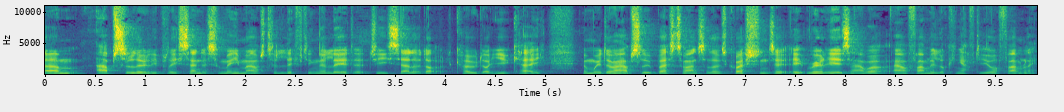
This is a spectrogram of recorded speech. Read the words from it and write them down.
Um, absolutely, please send us some emails to liftingthelid at gseller.co.uk, and we'll do our absolute best to answer those questions. It, it really is our, our family looking after your family.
